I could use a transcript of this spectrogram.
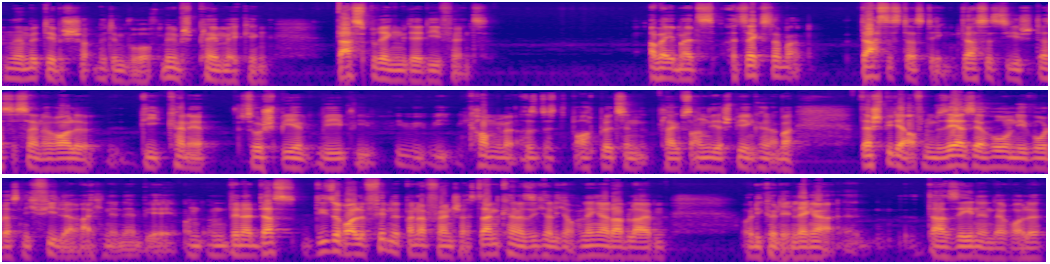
ne, mit, dem, mit dem Wurf, mit dem Playmaking, das bringen mit der Defense. Aber eben als, als sechster Mann. Das ist das Ding. Das ist, die, das ist seine Rolle. Die kann er so spielen wie, wie, wie, wie kaum jemand. Also das braucht Blödsinn. Klar gibt es andere, die das spielen können. Aber das spielt er auf einem sehr, sehr hohen Niveau, das nicht viele erreichen in der NBA. Und, und wenn er das, diese Rolle findet bei einer Franchise, dann kann er sicherlich auch länger da bleiben. Und die können ihn länger äh, da sehen in der Rolle.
